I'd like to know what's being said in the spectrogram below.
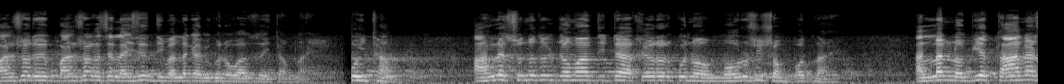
মানুষের মানুষের কাছে লাইসেন্স দিবার লাগে আমি কোনো ওয়াজ যাইতাম না। ওইথাম আহলে সুন্নতুল জমাত এটা কোনো মৌরুষি সম্পদ নাই। আল্লাহ নবী তান আর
